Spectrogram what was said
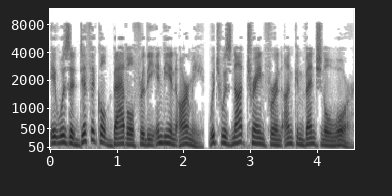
It was a difficult battle for the Indian Army, which was not trained for an unconventional war.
